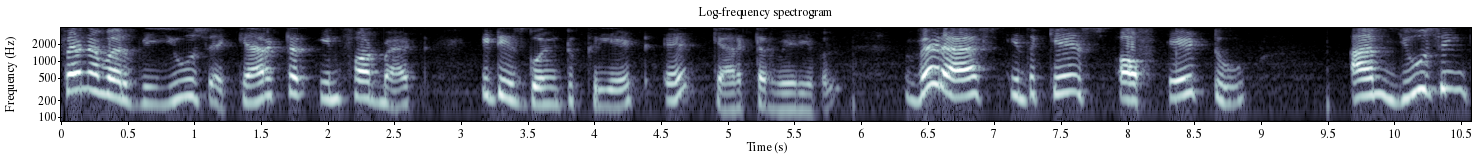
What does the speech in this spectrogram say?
Whenever we use a character informat, it is going to create a character variable. Whereas in the case of A2, I am using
